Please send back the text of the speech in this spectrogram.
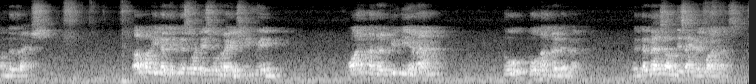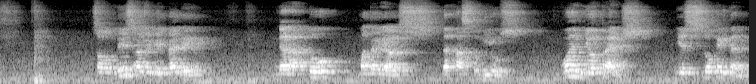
on the trench. Normally the thickness for this will range between 150 mm to 200 mm. It depends on design requirements. So this aggregate bedding, there are two materials that has to be used. When your trench is located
